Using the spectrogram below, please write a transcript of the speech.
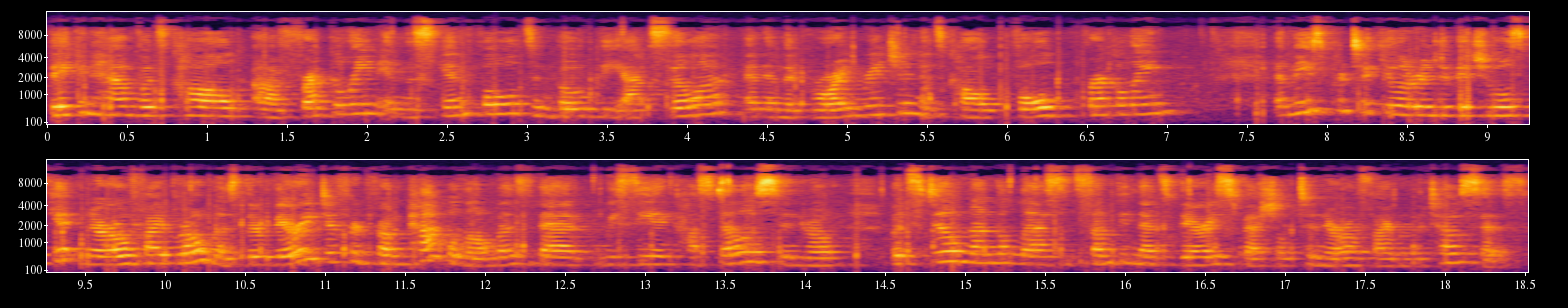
They can have what's called uh, freckling in the skin folds in both the axilla and in the groin region. It's called fold freckling. And these particular individuals get neurofibromas. They're very different from papillomas that we see in Costello syndrome, but still nonetheless it's something that's very special to neurofibromatosis.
